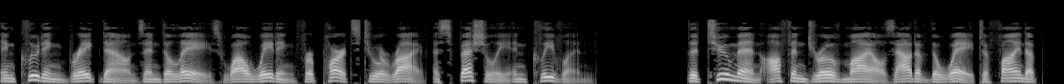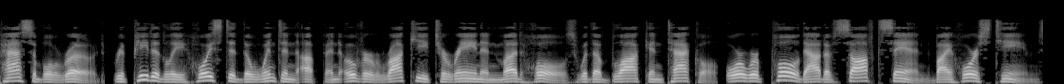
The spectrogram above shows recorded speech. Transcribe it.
including breakdowns and delays while waiting for parts to arrive especially in Cleveland. The two men often drove miles out of the way to find a passable road, repeatedly hoisted the Winton up and over rocky terrain and mud holes with a block and tackle, or were pulled out of soft sand by horse teams.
